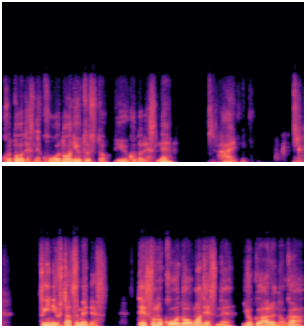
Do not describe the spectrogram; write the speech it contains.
ことをですね、行動に移すということですね。はい。次に2つ目です。で、その行動もですね、よくあるのが、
